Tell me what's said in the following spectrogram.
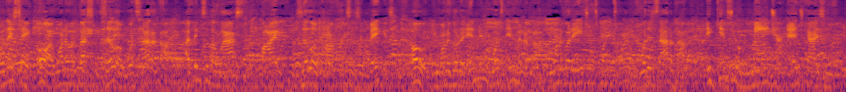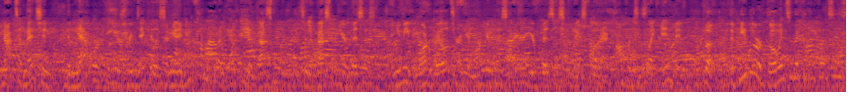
When they say, "Oh, I want to invest in Zillow," what's that about? I've been to the last five Zillow conferences in Vegas. Oh, you want to go to Inman? What's Inman about? You want to go to Agent 2020? What is that about? It gives you a major edge, guys. And not to mention, the networking is ridiculous. I mean, if you come out and put the investment, it's an investment in your business, and you meet one realtor in your marketplace here, your business can explode at conferences like Inman. Look, the people who are going to the conferences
